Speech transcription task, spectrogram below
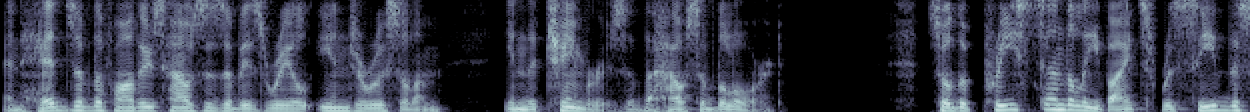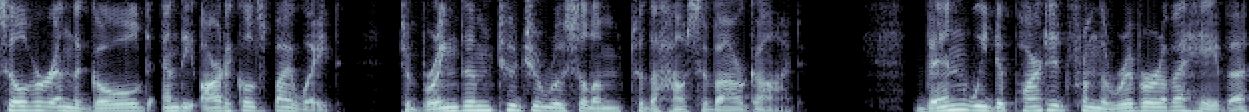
and heads of the fathers' houses of Israel in Jerusalem, in the chambers of the house of the Lord. So the priests and the Levites received the silver and the gold and the articles by weight, to bring them to Jerusalem to the house of our God. Then we departed from the river of Ahava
